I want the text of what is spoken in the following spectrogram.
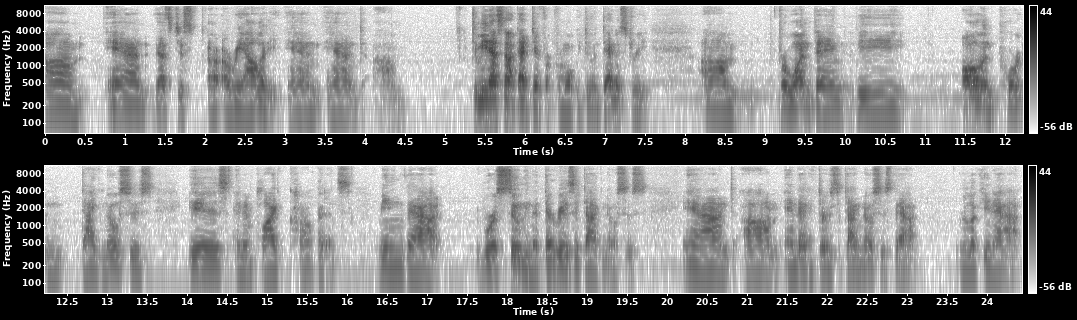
Um, and that's just a, a, reality. And, and um, to me, that's not that different from what we do in dentistry. Um, for one thing, the all important diagnosis is an implied competence, meaning that we're assuming that there is a diagnosis, and um, and that if there's a diagnosis, that we're looking at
